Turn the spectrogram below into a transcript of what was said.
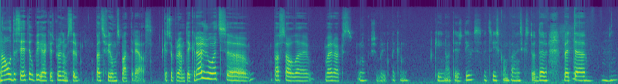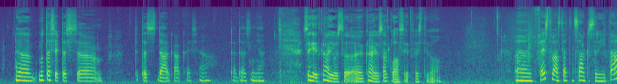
naudas ietilpīgākais, protams, ir pats filmas materiāls, kas joprojām tiek ražots pasaulē. Vairākas, nu, šobrīd laikam, kino tieši divas vai trīs kompānijas, kas to dara. Bet uh, uh, nu, tas ir tas, uh, tas dārgākais, jā, tādā ziņā. Sakiet, kā jūs, kā jūs atklāsiet festivālu? Uh, Festivāls tātad sākas rītā.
